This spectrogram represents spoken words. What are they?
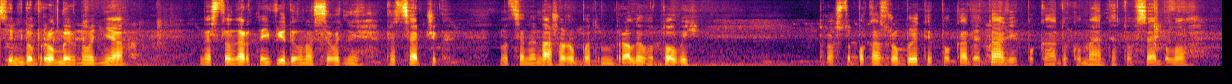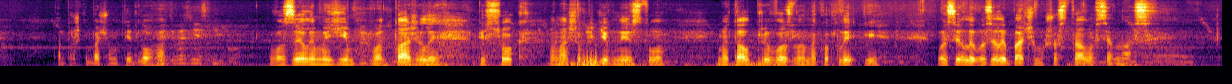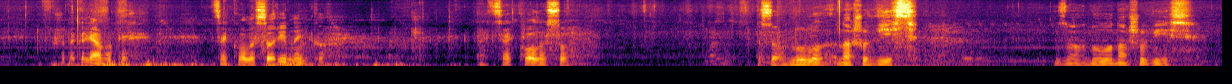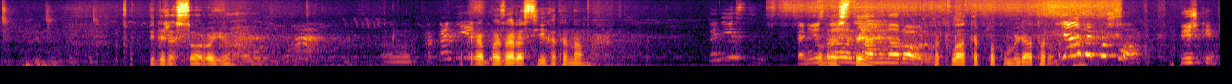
Всім доброго мирного дня. Нестандартне відео у нас сьогодні прицепчик. Ну це не наша робота, ми брали готовий. Просто поки зробити, поки деталі, поки документи, то все було. Там трошки бачимо підлога. Возили ми їм, вантажили пісок на наше будівництво, метал привозили на котли і возили, возили, бачимо, що сталося в нас. Що так глянути, це колесо рівненько, це колесо загнуло нашу вісь. Загнуло нашу вісь. Під ресорою. Треба зараз їхати нам Вести. я не на котла, теплоакумулятор. Пішки.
